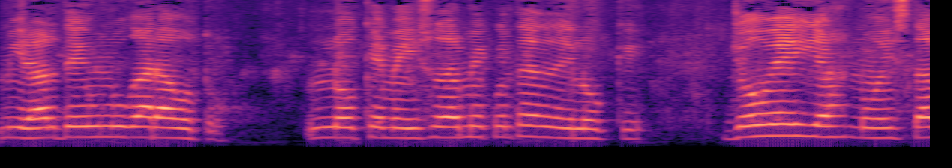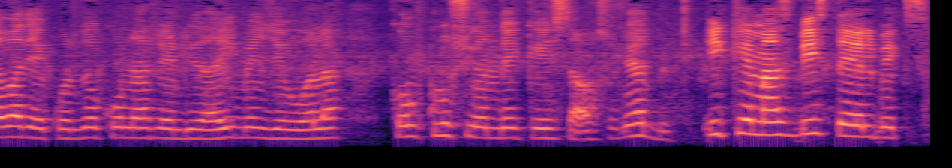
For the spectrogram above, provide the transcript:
mirar de un lugar a otro, lo que me hizo darme cuenta de lo que yo veía no estaba de acuerdo con la realidad y me llevó a la conclusión de que estaba soñando. ¿Y qué más viste, Elbex?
